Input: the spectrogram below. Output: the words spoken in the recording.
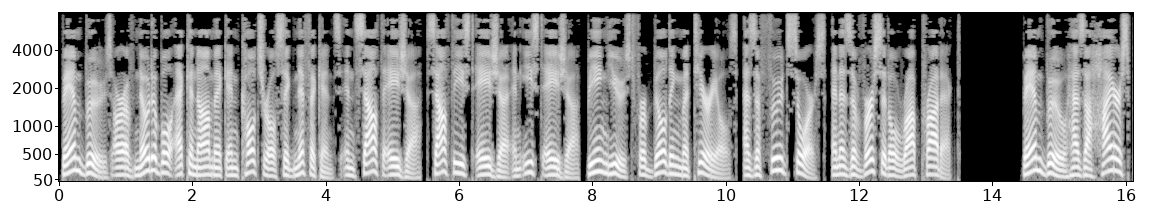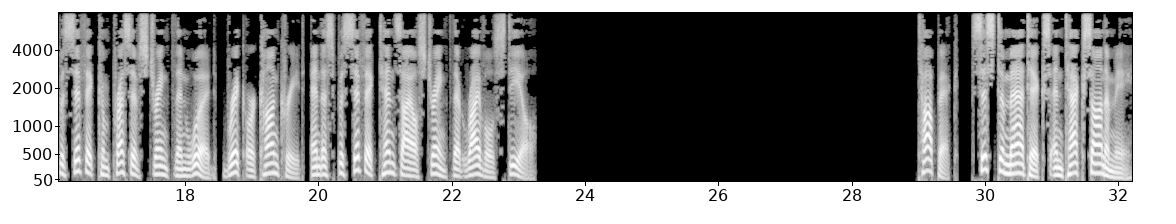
Bamboos are of notable economic and cultural significance in South Asia, Southeast Asia and East Asia, being used for building materials, as a food source, and as a versatile raw product. Bamboo has a higher specific compressive strength than wood, brick or concrete, and a specific tensile strength that rivals steel. Topic: Systematics and taxonomy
